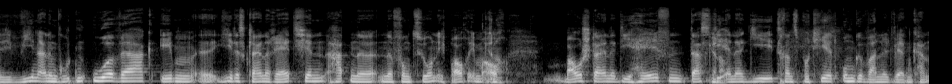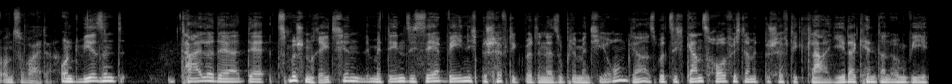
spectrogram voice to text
wie in einem guten Uhrwerk, eben äh, jedes kleine Rädchen hat eine, eine Funktion. Ich brauche eben genau. auch Bausteine, die helfen, dass genau. die Energie transportiert, umgewandelt werden kann und so weiter. Und wir sind Teile der, der Zwischenrädchen, mit denen sich sehr wenig beschäftigt wird in der Supplementierung. Ja, es wird sich ganz häufig damit beschäftigt. Klar, jeder kennt dann irgendwie,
